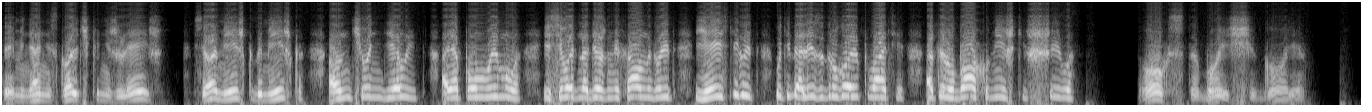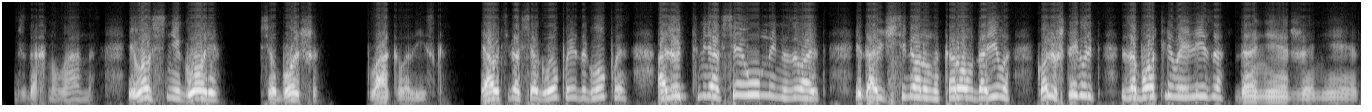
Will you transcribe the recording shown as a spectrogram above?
«Ты меня нисколько не жалеешь? Все, Мишка да Мишка, а он ничего не делает, а я пол вымыла. И сегодня Надежда Михайловна говорит, есть ли, говорит, у тебя, Лиза, другое платье, а ты рубаху Мишки сшила». «Ох, с тобой еще горе!» — вздохнула Анна. «И вовсе не горе, все больше!» — плакала Лиска. «Я у тебя все глупые да глупые, а люди-то меня все умные называют. И Давич Семеновна корову доила, коль ты, говорит, заботливая Лиза». «Да нет же, нет!»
